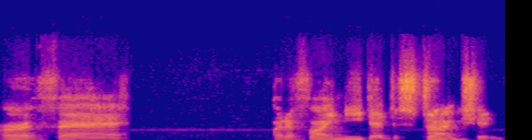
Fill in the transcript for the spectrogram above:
or if uh, or if I need a distraction,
